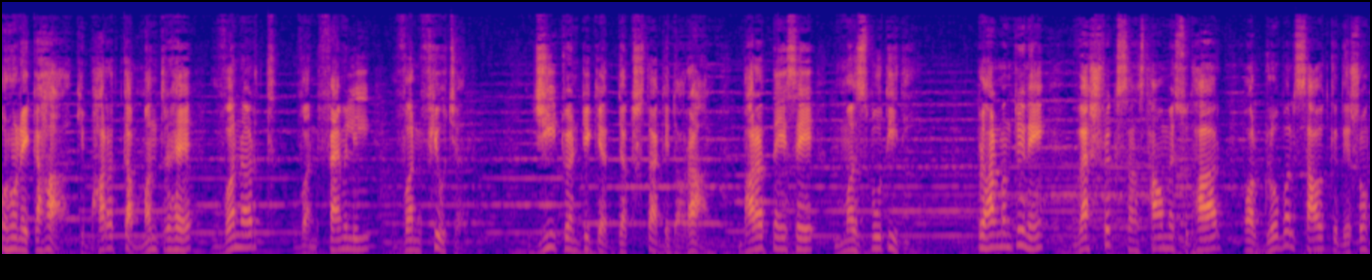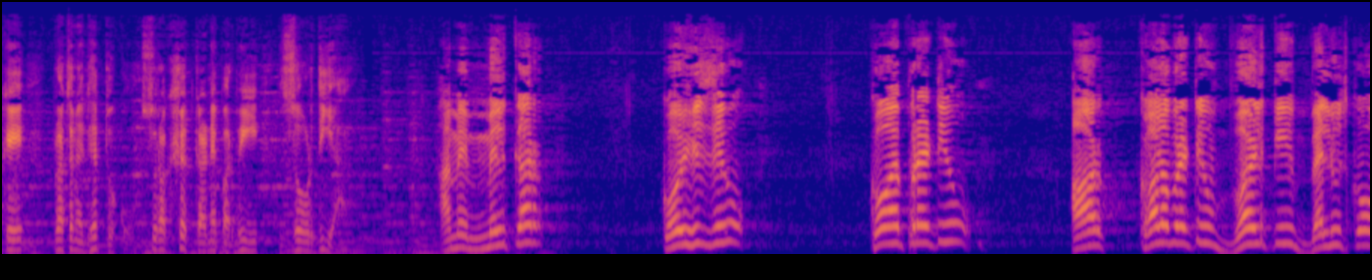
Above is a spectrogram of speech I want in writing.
उन्होंने कहा कि भारत का मंत्र है one earth one family one future G twenty की अध्यक्षता के दौरान भारत ने इसे मजबूती दी। प्रधानमंत्री ने वैश्विक संस्थाओं में सुधार और ग्लोबल साउथ के देशों के प्रतिनिधित्व को सुरक्षित करने पर भी ज़ोर दिया। हमें मिलकर कोहिजिव कोऑपरेटिव और कोलोबरेटिव वर्ल्ड की वैल्यूज़ को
